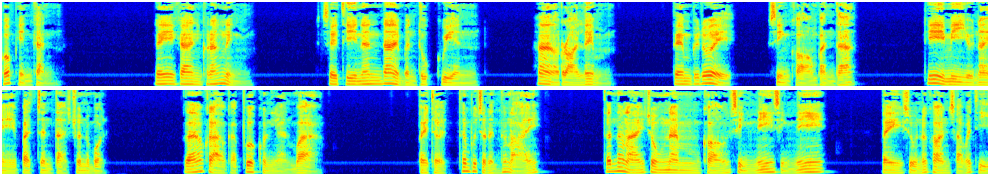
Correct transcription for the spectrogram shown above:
พบเห็นกัน ในการครั้งหนึ่ง เศรษฐีนั้นได้บรรทุกเกวียนห้าร้อยเล่ม เต็มไปด้วยสิ่งของพันธะ ที่มีอยู่ในปัจจันตชนบท แล้วกล่าวกับพวกคนงานว่า ไปเถิดท่านผู้เจริญทั้งหลายท่านทั้งหลายจงนำของสิ่งนี้สิ่งนี้ ไปสู่นครสาวัตถี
